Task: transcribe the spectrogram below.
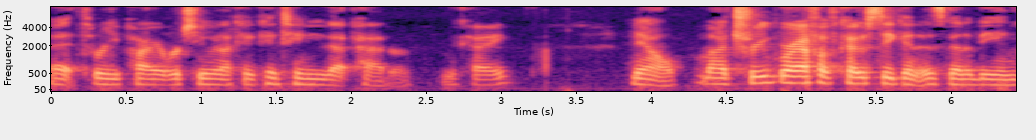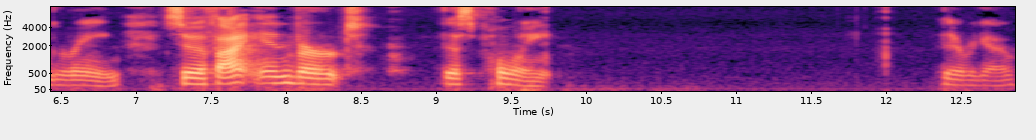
at 3 pi over 2, and I can continue that pattern. Okay, now, my true graph of cosecant is going to be in green. So if I invert this point, there we go,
